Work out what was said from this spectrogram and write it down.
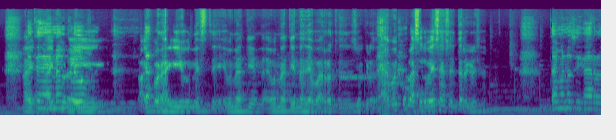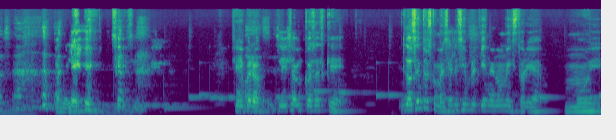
hay, hay, por ahí, hay, por ahí, un, este, una tienda, una tienda de abarrotes, yo creo. Ah, voy por las cervezas, ahí te regreso. Dame unos cigarros. Ándale, sí, sí. Sí, pero sí, son cosas que los centros comerciales siempre tienen una historia muy,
